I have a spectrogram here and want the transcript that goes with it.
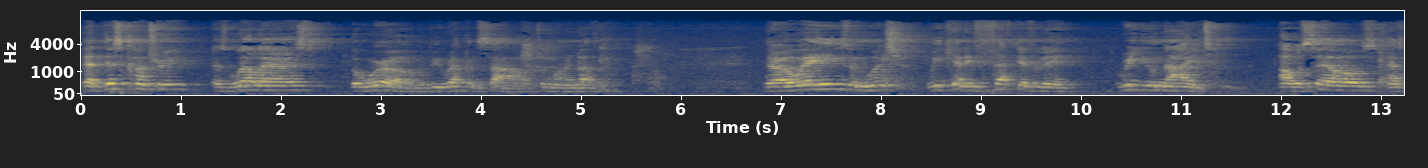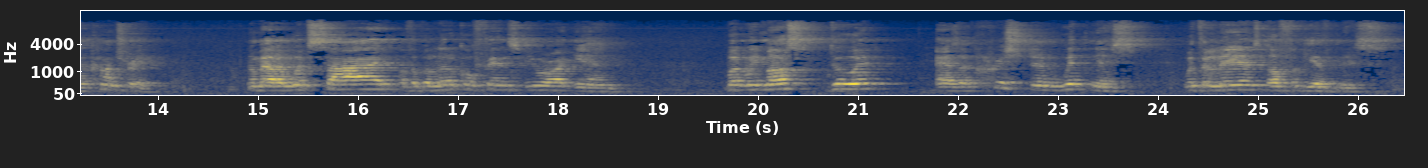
that this country, as well as the world, will be reconciled to one another. There are ways in which we can effectively reunite ourselves as a country, no matter which side of the political fence you are in. But we must do it as a Christian witness with the lens of forgiveness.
